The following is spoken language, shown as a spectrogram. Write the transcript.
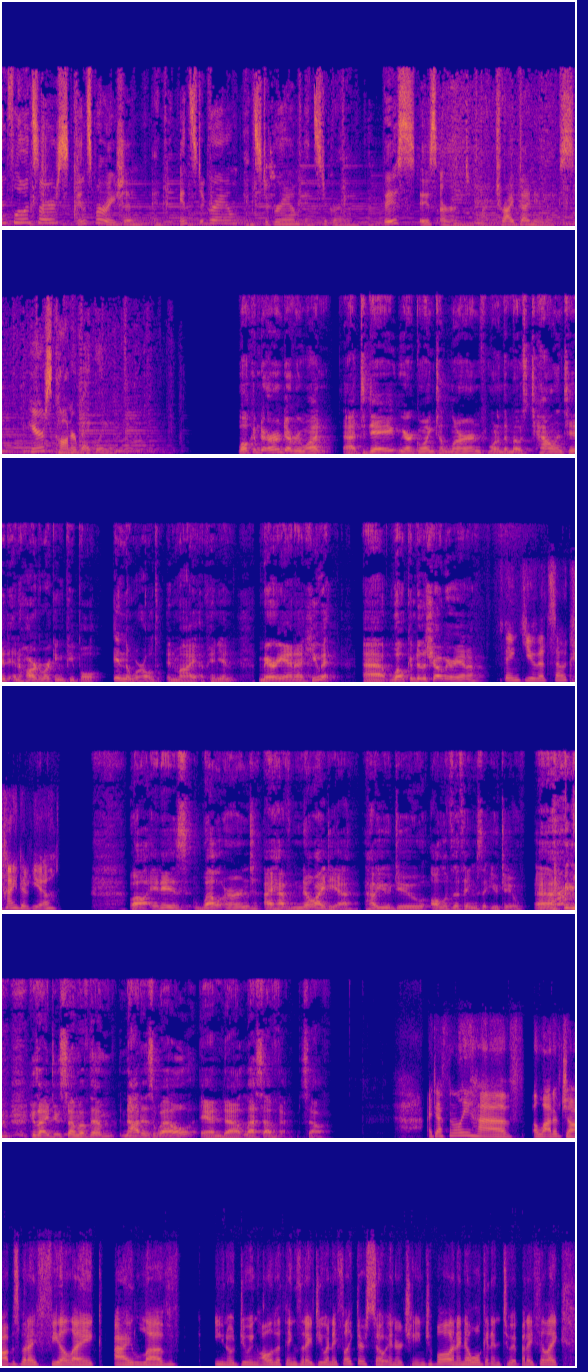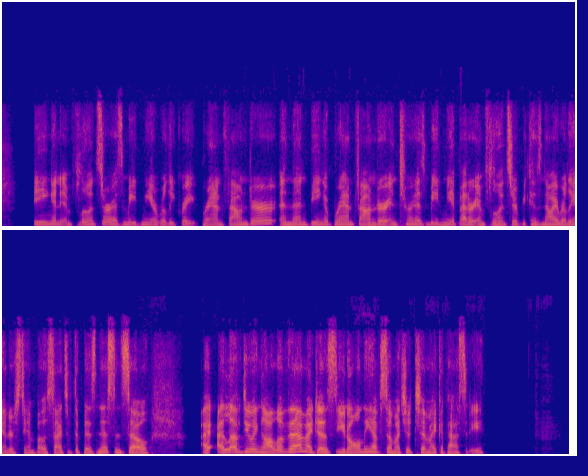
Influencers, inspiration, and Instagram, Instagram, Instagram. This is Earned by Tribe Dynamics. Here's Conor Begley. Welcome to Earned, everyone. Uh, today, we are going to learn from one of the most talented and hardworking people in the world, in my opinion, Marianna Hewitt. Uh, welcome to the show, Marianna. Thank you. That's so kind of you. Well, it is well earned. I have no idea how you do all of the things that you do because um, I do some of them not as well and uh, less of them. So I definitely have a lot of jobs, but I feel like I love, you know, doing all of the things that I do. And I feel like they're so interchangeable. And I know we'll get into it, but I feel like being an influencer has made me a really great brand founder. And then being a brand founder in turn has made me a better influencer because now I really understand both sides of the business. And so I, I love doing all of them. I just, you know, only have so much to my capacity.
